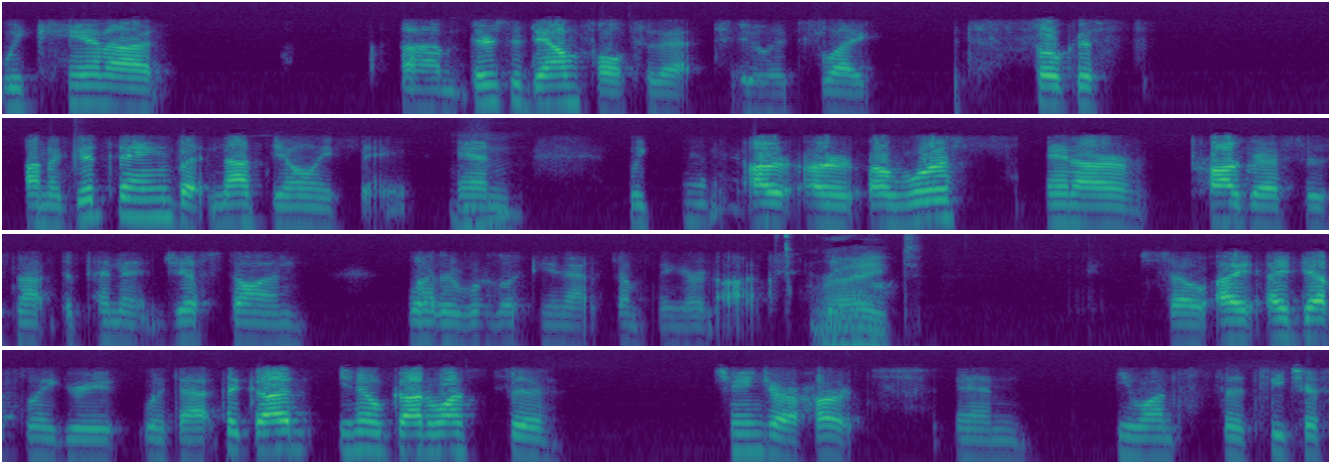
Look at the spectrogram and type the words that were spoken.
we cannot um, there's a downfall to that too. It's like it's focused on a good thing, but not the only thing. Mm-hmm. And we our, our our worth and our progress is not dependent just on whether we're looking at something or not. Right. So I, I definitely agree with that. That God, you know, God wants to change our hearts and He wants to teach us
